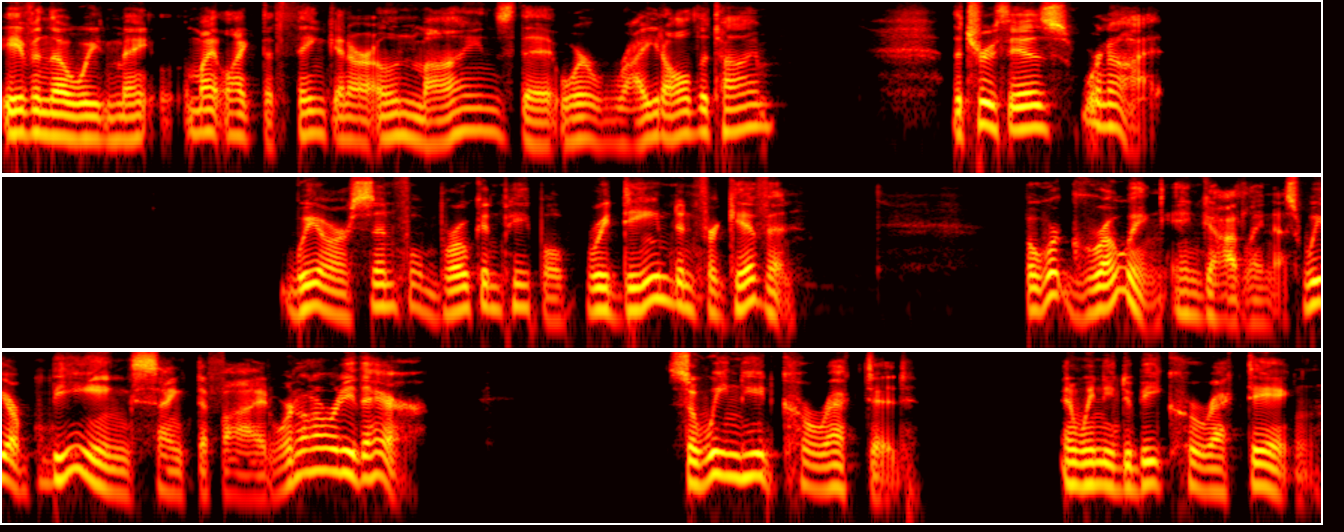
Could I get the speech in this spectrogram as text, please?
even though we may might like to think in our own minds that we're right all the time, the truth is we're not. We are sinful, broken people, redeemed and forgiven. but we're growing in godliness. We are being sanctified. We're not already there. So we need corrected and we need to be correcting.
